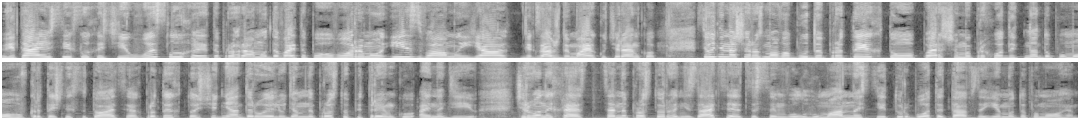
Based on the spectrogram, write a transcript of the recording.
Вітаю всіх слухачів. Ви слухаєте програму Давайте поговоримо. І з вами я, як завжди, Майя Кучеренко. Сьогодні наша розмова буде про тих, хто першими приходить на допомогу в критичних ситуаціях, про тих, хто щодня дарує людям не просто підтримку, а й надію. Червоний хрест це не просто організація, це символ гуманності, турботи та взаємодопомоги.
